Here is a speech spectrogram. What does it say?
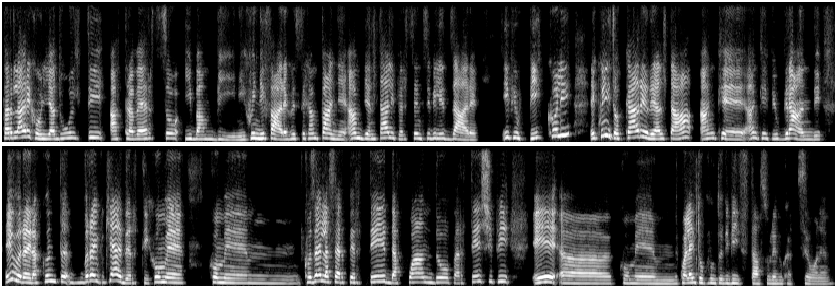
parlare con gli adulti attraverso i bambini, quindi fare queste campagne ambientali per sensibilizzare i più piccoli e quindi toccare in realtà anche, anche i più grandi. E io vorrei, raccont- vorrei chiederti come come, mh, cos'è la SER per te, da quando partecipi e uh, come, qual è il tuo punto di vista sull'educazione?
